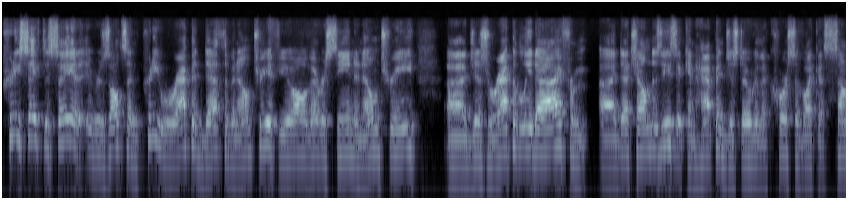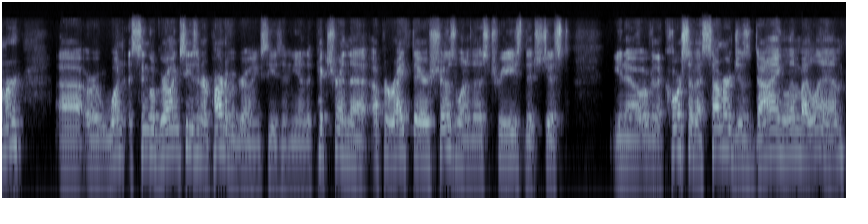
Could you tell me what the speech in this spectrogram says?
pretty safe to say it, it, results in pretty rapid death of an elm tree. If you all have ever seen an elm tree uh, just rapidly die from uh, Dutch elm disease, it can happen just over the course of like a summer uh, or one a single growing season or part of a growing season. You know, the picture in the upper right there shows one of those trees that's just, you know, over the course of a summer, just dying limb by limb.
